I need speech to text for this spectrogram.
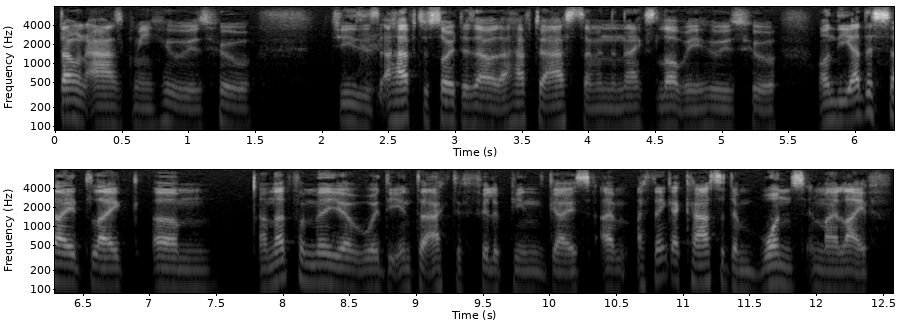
don't ask me who is who. Jesus, I have to sort this out. I have to ask them in the next lobby who is who. On the other side, like, um, I'm not familiar with the Interactive Philippine guys. I'm, I think I casted them once in my life.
